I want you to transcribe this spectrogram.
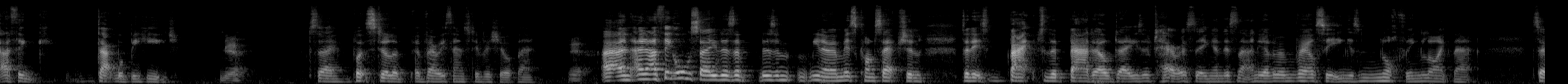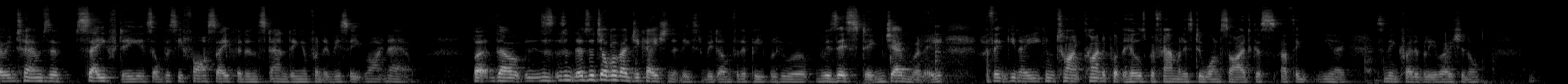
I think that would be huge. Yeah, So, but still a, a very sensitive issue up there. yeah. And and I think also there's a there's a you know a misconception that it's back to the bad old days of terracing and this and that and the other. And rail seating is nothing like that. So in terms of safety, it's obviously far safer than standing in front of your seat right now. But though there's, there's a job of education that needs to be done for the people who are resisting generally. I think you know you can try kind of put the Hillsborough families to one side because I think you know it's an incredibly emotional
